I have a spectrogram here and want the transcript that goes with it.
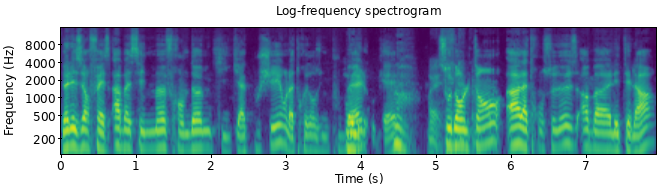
la Laserface. Ah bah c'est une meuf random qui, qui a couché, on l'a trouvée dans une poubelle. Ok. Oh, ouais, Saut dans le temps. Ah la tronçonneuse. Ah bah elle était là.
